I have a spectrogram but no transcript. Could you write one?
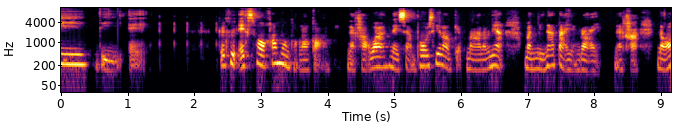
EDA ก็คือ export ข้อมูลของเราก่อนนะคะ ว่าใน sample ที่เราเก็บมาแล้วเนี่ยมันมีหน้าตาอย่างไรนะคะเนาะ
